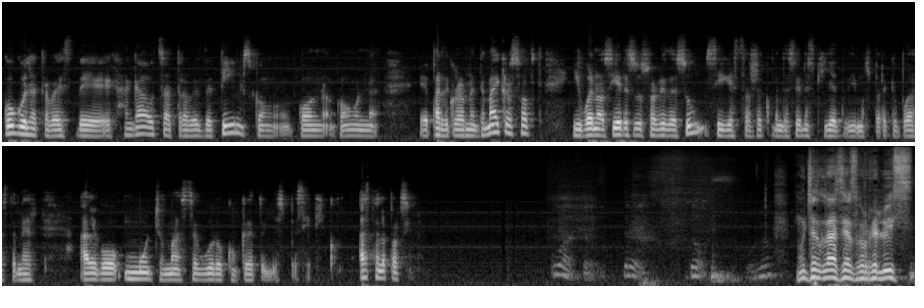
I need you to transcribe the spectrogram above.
Google a través de Hangouts, a través de Teams, con, con, con eh, particularmente Microsoft. Y bueno, si eres usuario de Zoom, sigue estas recomendaciones que ya te dimos para que puedas tener algo mucho más seguro, concreto y específico. Hasta la próxima. Muchas gracias, Jorge Luis.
